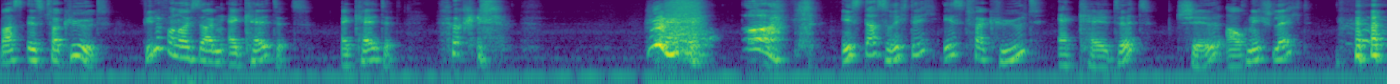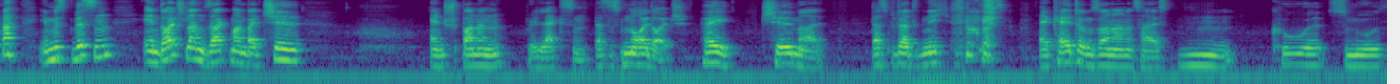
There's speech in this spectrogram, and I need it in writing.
Was ist verkühlt? Viele von euch sagen erkältet. Erkältet. Ist das richtig? Ist verkühlt, erkältet, chill, auch nicht schlecht. Ihr müsst wissen, in Deutschland sagt man bei chill entspannen relaxen. Das ist Neudeutsch. Hey, chill mal. Das bedeutet nicht Erkältung, sondern es heißt mm, cool, smooth,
